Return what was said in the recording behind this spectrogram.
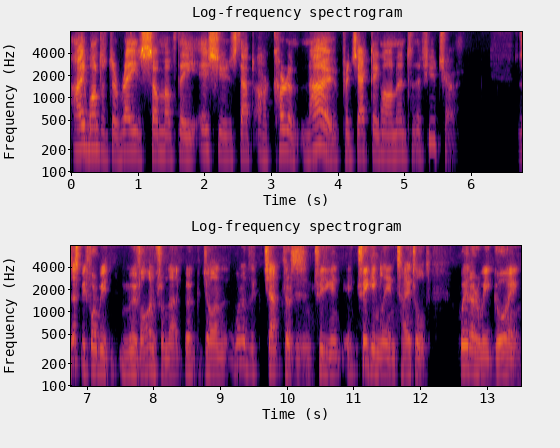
I wanted to raise some of the issues that are current now, projecting on into the future. Just before we move on from that book, John, one of the chapters is intriguing, intriguingly entitled, Where Are We Going?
